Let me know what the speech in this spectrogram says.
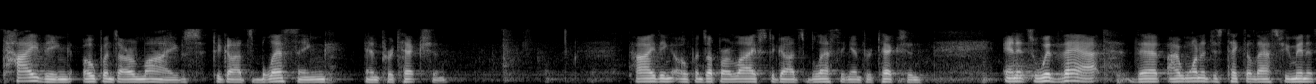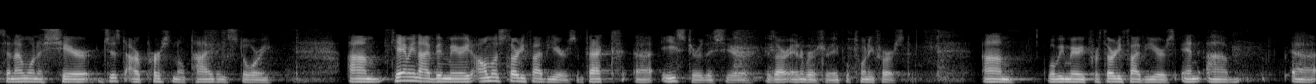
tithing opens our lives to God's blessing and protection. Tithing opens up our lives to God's blessing and protection. And it's with that that I want to just take the last few minutes and I want to share just our personal tithing story. Um, Cami and I have been married almost 35 years. In fact, uh, Easter this year is our anniversary, April 21st. Um, we'll be married for 35 years. And um, uh,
